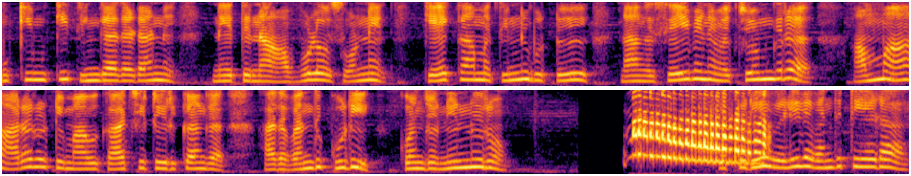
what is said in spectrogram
முக்கி முக்கி திங்காதடான்னு நேற்று நான் அவ்வளோ சொன்னேன். கேட்காம தின்னுபிட்டு நாங்கள் செய்வேன வச்சோங்கிற அம்மா அரரொட்டி மாவு காய்ச்சிட்டு இருக்காங்க. அதை வந்து குடி கொஞ்சம் நின்னுரும். அப்படியே வெளியில வந்துட்டியேடா.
